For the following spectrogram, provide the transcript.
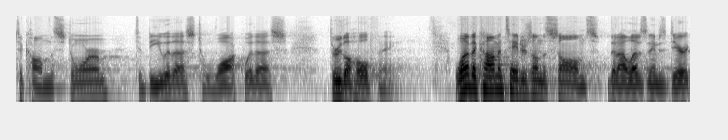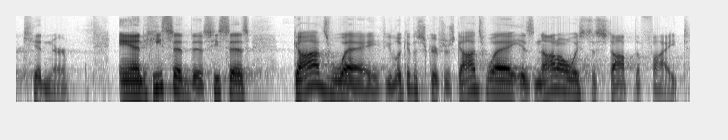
to calm the storm, to be with us, to walk with us through the whole thing. One of the commentators on the Psalms that I love, his name is Derek Kidner, and he said this He says, God's way, if you look at the scriptures, God's way is not always to stop the fight,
